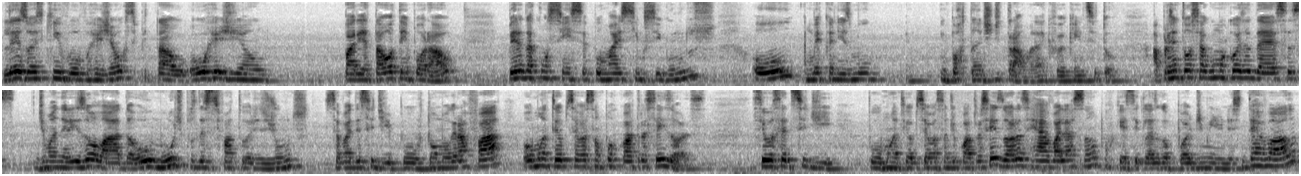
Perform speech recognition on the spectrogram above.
lesões que envolvam região occipital ou região parietal ou temporal, perda da consciência por mais de 5 segundos ou um mecanismo importante de trauma, né, que foi o que a gente citou. Apresentou-se alguma coisa dessas de maneira isolada ou múltiplos desses fatores juntos, você vai decidir por tomografar ou manter a observação por 4 a 6 horas. Se você decidir por manter a observação de 4 a 6 horas, reavaliação, porque esse Glasgow pode diminuir nesse intervalo,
